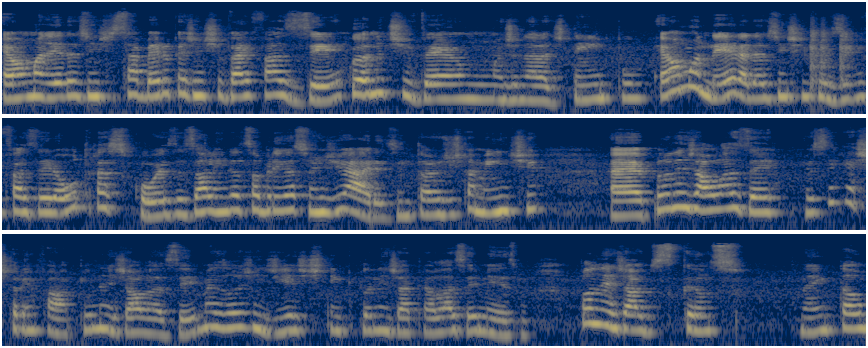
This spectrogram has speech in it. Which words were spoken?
é uma maneira da gente saber o que a gente vai fazer quando tiver uma janela de tempo. É uma maneira da gente, inclusive, fazer outras coisas além das obrigações diárias. Então, é justamente é, planejar o lazer. Eu sei que é estranho falar planejar o lazer, mas hoje em dia a gente tem que planejar até o lazer mesmo. Planejar o descanso. Né? Então,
